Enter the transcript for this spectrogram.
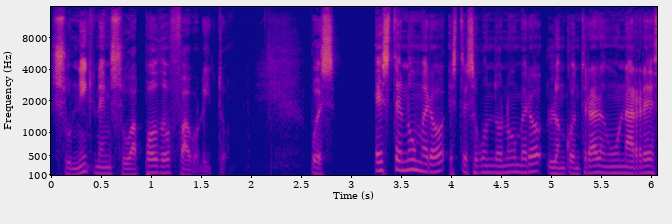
su nickname, su apodo favorito. Pues este número, este segundo número, lo encontraron en una red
